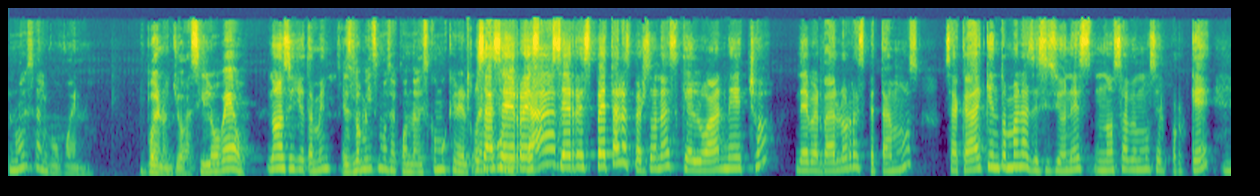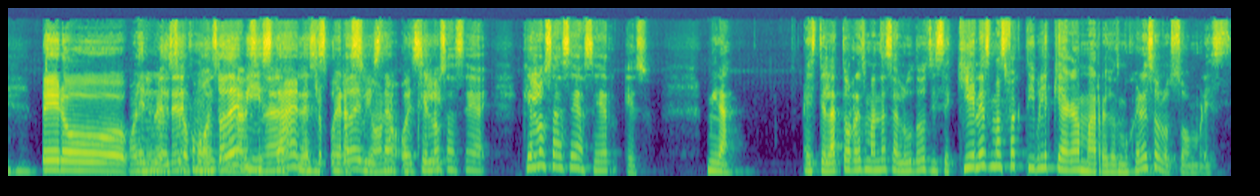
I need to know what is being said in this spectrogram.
no es algo bueno. Bueno, yo así lo veo. No, sí, yo también. Es lo mismo, o sea, cuando es como querer. O sea, se, se respeta a las personas que lo han hecho, de verdad lo respetamos. O sea, cada quien toma las decisiones, no sabemos el por qué, pero en nuestro punto de, vista, en nuestro punto de vista, pues. ¿qué, los hace, ¿Qué los hace hacer eso? Mira, Estela Torres manda saludos, dice, ¿quién es más factible que haga amarres, las mujeres o los hombres?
